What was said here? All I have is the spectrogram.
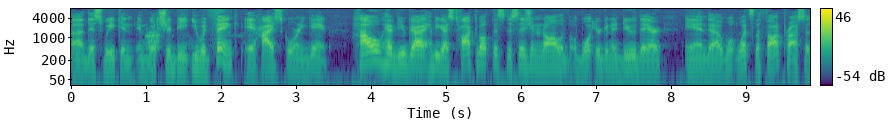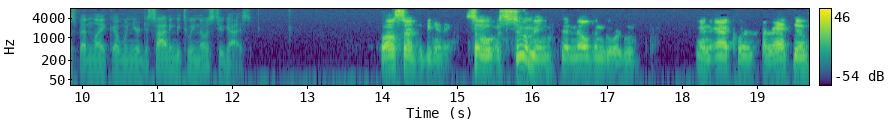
uh, this week in, in what should be, you would think, a high-scoring game. How have you guys have you guys talked about this decision at all of, of what you're going to do there, and uh, what, what's the thought process been like uh, when you're deciding between those two guys? Well, I'll start at the beginning. So, assuming that Melvin Gordon and Ekeler are active,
